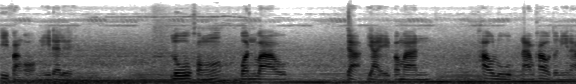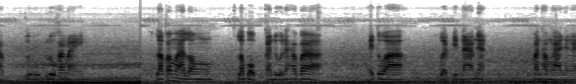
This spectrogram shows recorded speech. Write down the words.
ที่ฝั่งออกนี้ได้เลยรูของบอลวาลวจะใหญ่ประมาณเท่ารูน้ำเข้าตัวนี้นะครับรูรูข้างใน เราก็มาลอง ระบบกันดูนะครับว่าไอตัวเปิดปิดน้ำเนี่ย มันทำงานยังไง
